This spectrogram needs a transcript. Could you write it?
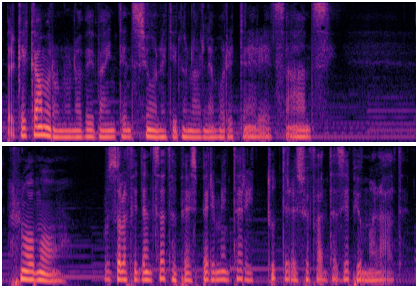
perché Cameron non aveva intenzione di donarle amore e tenerezza, anzi, l'uomo usò la fidanzata per sperimentare tutte le sue fantasie più malate.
